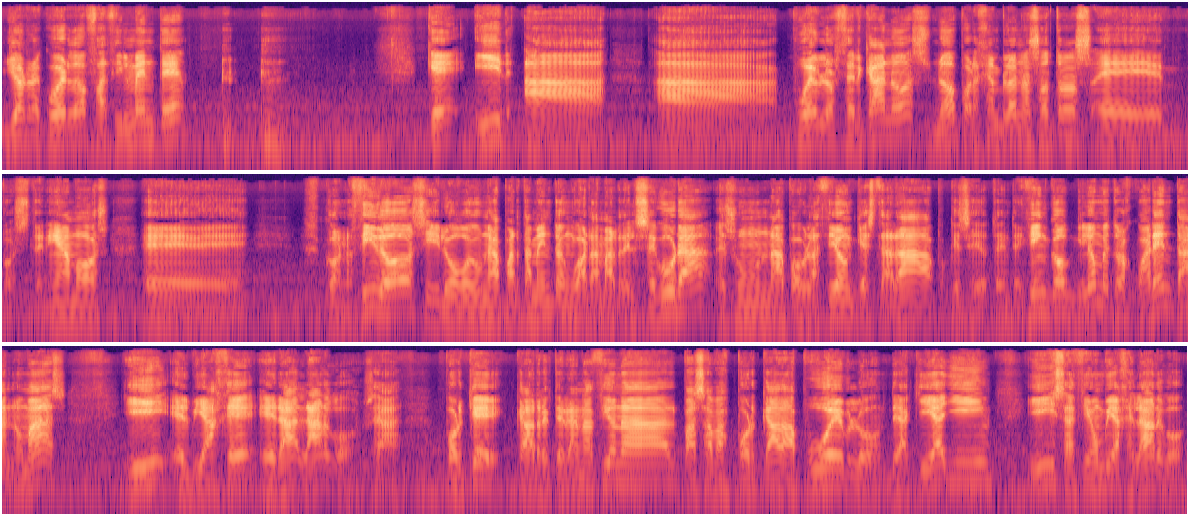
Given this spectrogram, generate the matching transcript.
yo recuerdo fácilmente que ir a, a pueblos cercanos, ¿no? Por ejemplo, nosotros pues teníamos conocidos y luego un apartamento en Guardamar del Segura. Es una población que estará, qué sé yo, 35 kilómetros, 40, no más. Y el viaje era largo. O sea, ¿por qué? Carretera nacional, pasabas por cada pueblo de aquí a allí y se hacía un viaje largo.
